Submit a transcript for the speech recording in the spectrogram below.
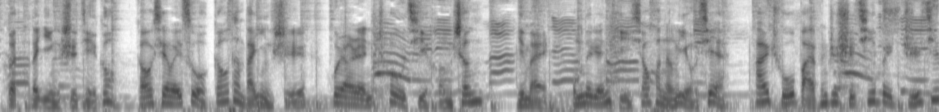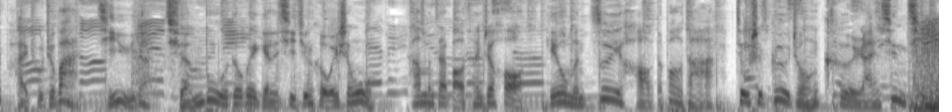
和他的饮食结构。高纤维素、高蛋白饮食会让人臭气横生，因为我们的人体消化能力有限。排除百分之十七被直接排出之外，其余的全部都喂给了细菌和微生物。它们在饱餐之后给我们最好的报答，就是各种可燃性气体。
